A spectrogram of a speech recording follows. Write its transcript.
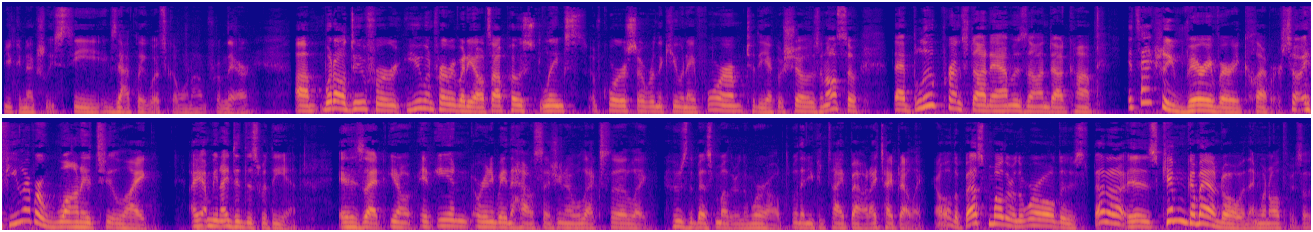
you can actually see exactly what's going on from there. Um, what I'll do for you and for everybody else, I'll post links, of course, over in the Q and A forum to the Echo shows, and also that blueprints.amazon.com. It's actually very, very clever. So if you ever wanted to, like, I, I mean, I did this with Ian is that you know if Ian or anybody in the house says you know Alexa like who's the best mother in the world? Well then you can type out I typed out like oh the best mother in the world is is Kim Komando and then went all through. So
